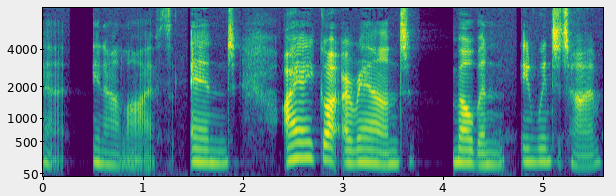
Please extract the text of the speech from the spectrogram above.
uh, in our lives. And I got around Melbourne in wintertime.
